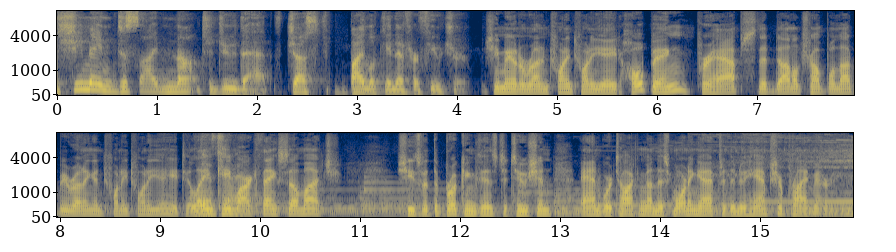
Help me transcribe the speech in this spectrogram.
she may decide not to do that just by looking at her future. She may want to run in 2028, hoping perhaps that Donald Trump will not be running in 2028. Elaine That's Kamarck, right. thanks so much. She's with the Brookings Institution, and we're talking on this morning after the New Hampshire primary.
